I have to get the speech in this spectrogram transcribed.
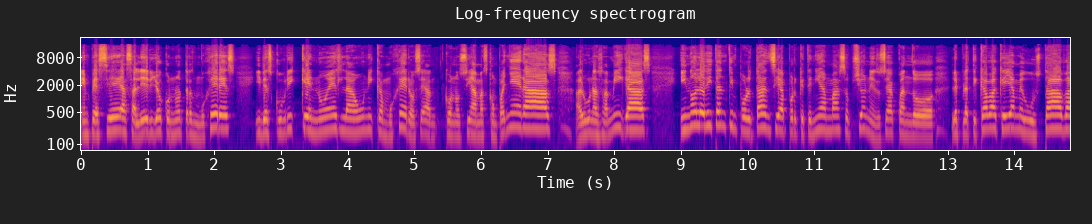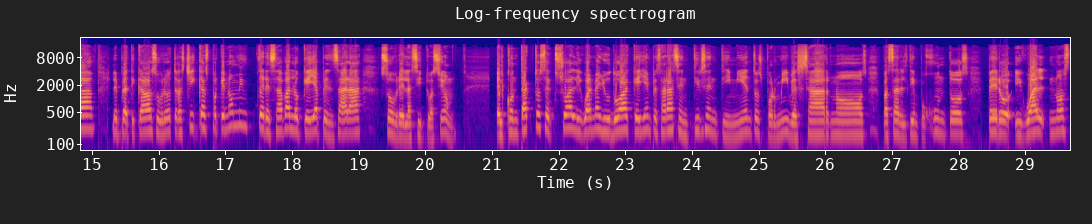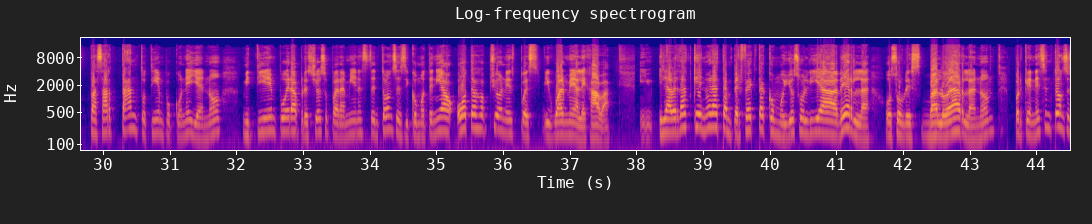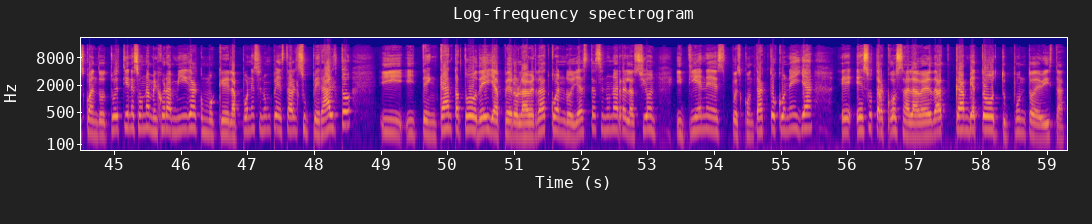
empecé a salir yo con otras mujeres y descubrí que no es la única mujer, o sea, conocí a más compañeras, algunas amigas y no le di tanta importancia porque tenía más opciones. O sea, cuando le platicaba que ella me gustaba, le platicaba sobre otras chicas porque no me interesaba lo que ella pensara sobre la situación. El contacto sexual igual me ayudó a que ella empezara a sentir sentimientos por mí, besarnos, pasar el tiempo juntos, pero igual no pasar tanto tiempo con ella, ¿no? Mi tiempo era precioso para mí en este entonces y como tenía otras opciones, pues igual me alejaba. Y, la verdad que no era tan perfecta como yo solía verla o sobrevalorarla, ¿no? Porque en ese entonces cuando tú tienes a una mejor amiga como que la pones en un pedestal súper alto y, te encanta todo de ella, pero la verdad cuando ya estás en una relación y tienes pues contacto con ella, eh, es otra cosa, la verdad cambia todo tu punto de vista.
